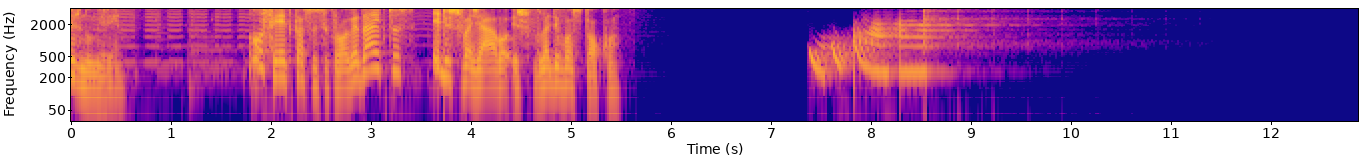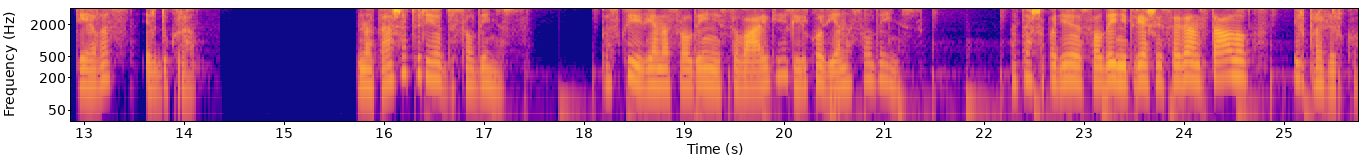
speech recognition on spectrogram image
ir numirė. O Feitka susikrovė daiktus ir išvažiavo iš Vladivostoko. Tėvas ir dukra. Nataša turėjo du saldainius. Paskui vieną saldainį suvalgė ir liko vienas saldainis. Nataša padėjo saldainį priešai save ant stalo ir pravirko.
